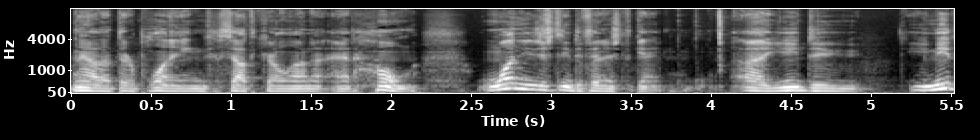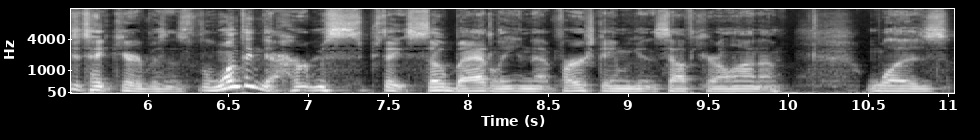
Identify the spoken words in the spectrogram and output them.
now that they're playing South Carolina at home? One, you just need to finish the game. Uh, you need to you need to take care of business. The one thing that hurt Mississippi State so badly in that first game against South Carolina was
